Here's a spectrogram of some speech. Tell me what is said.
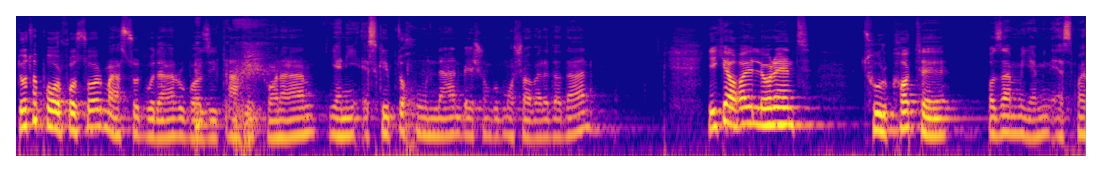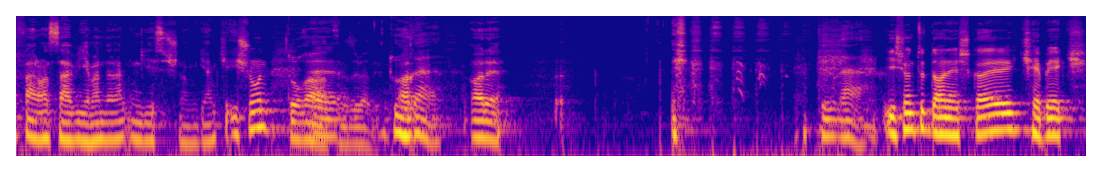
دو تا پروفسور مسئول بودن رو بازی تحقیق کنن یعنی script و خوندن بهشون مشاوره دادن. یکی آقای لورنت تورکات بازم میگم این اسم فرانسویه من دارم انگلیسیشون رو میگم که ایشون آره, آره. ایشون تو دانشگاه کبک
